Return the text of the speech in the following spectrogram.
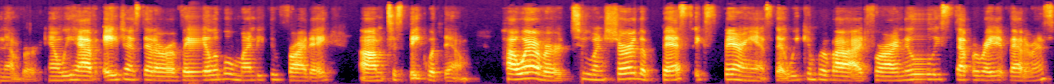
number. And we have agents that are available Monday through Friday um, to speak with them. However, to ensure the best experience that we can provide for our newly separated veterans,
